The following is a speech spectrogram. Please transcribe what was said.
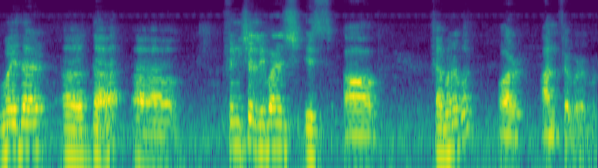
whether uh, the uh, financial leverage is uh, favorable or unfavorable.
